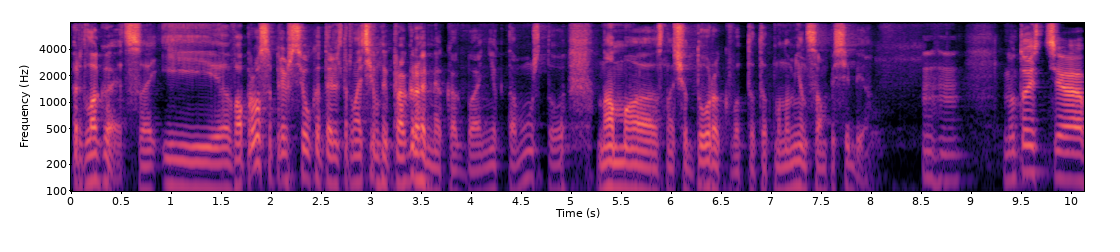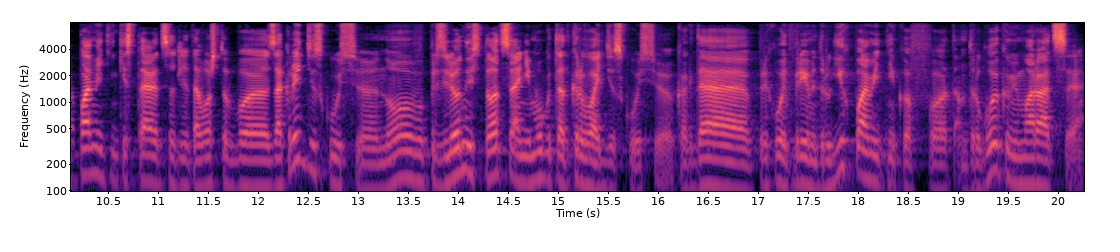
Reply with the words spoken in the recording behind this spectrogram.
предлагается. И вопросы, прежде всего, к этой альтернативной программе, как бы, а не к тому, что нам, а, значит, дорог вот этот монумент сам по себе. Ну, то есть э, памятники ставятся для того, чтобы закрыть дискуссию, но в определенной ситуации они могут открывать дискуссию. Когда приходит время других памятников, э, там, другой коммеморации,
